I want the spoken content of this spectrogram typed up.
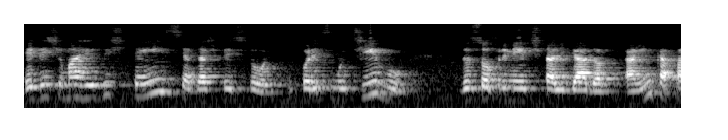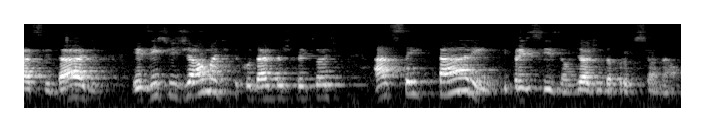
existe uma resistência das pessoas. Por esse motivo do sofrimento estar ligado à incapacidade, existe já uma dificuldade das pessoas aceitarem que precisam de ajuda profissional.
